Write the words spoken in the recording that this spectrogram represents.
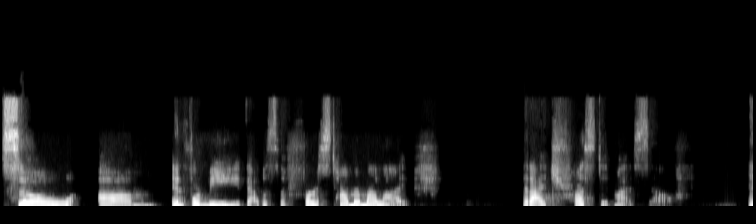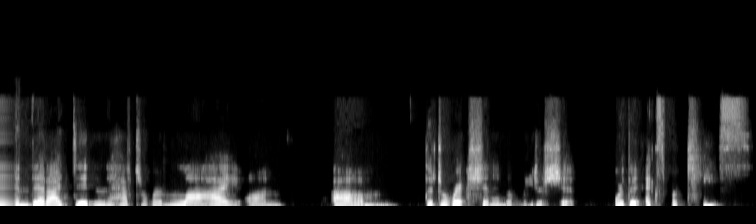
So, um, and for me, that was the first time in my life that I trusted myself and that I didn't have to rely on um, the direction and the leadership or the expertise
